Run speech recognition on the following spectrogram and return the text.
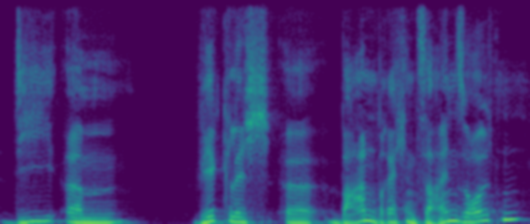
die ähm, wirklich äh, bahnbrechend sein sollten.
